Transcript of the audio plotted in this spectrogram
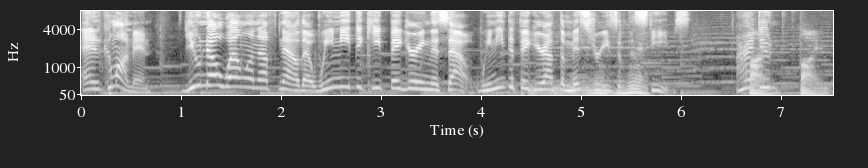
and come on, man. You know well enough now that we need to keep figuring this out. We need to figure out the mysteries of the Steves. All right, fine, dude. Fine.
